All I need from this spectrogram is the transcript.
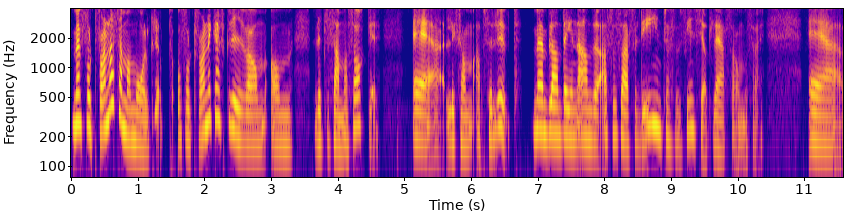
Men fortfarande samma målgrupp och fortfarande kan skriva om, om lite samma saker. Eh, liksom absolut. Men blanda in andra, alltså så här, för det intresset finns ju att läsa om och så här. Eh,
